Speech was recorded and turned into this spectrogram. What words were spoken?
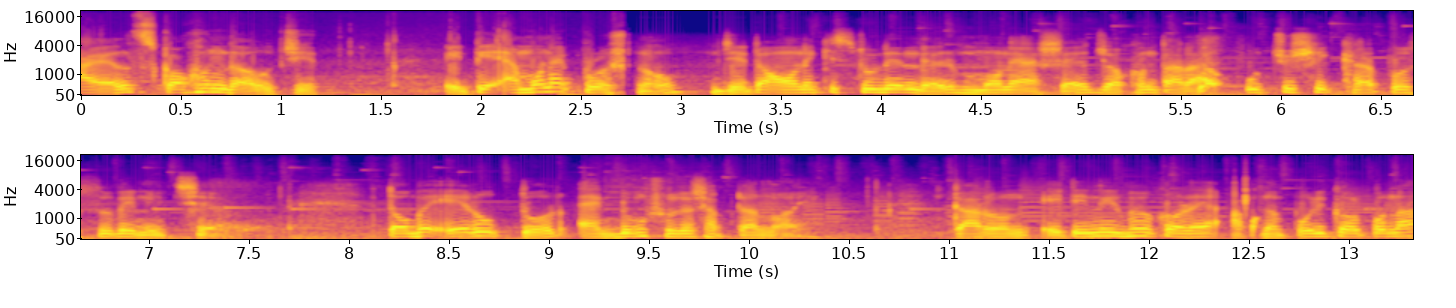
আইএলস কখন দেওয়া উচিত? এটি এমন এক প্রশ্ন যেটা অনেক স্টুডেন্টদের মনে আসে যখন তারা উচ্চশিক্ষার প্রস্তুতি নিচ্ছে। তবে এর উত্তর একদম সোজাসাপটা নয়। কারণ এটি নির্ভর করে আপনার পরিকল্পনা,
